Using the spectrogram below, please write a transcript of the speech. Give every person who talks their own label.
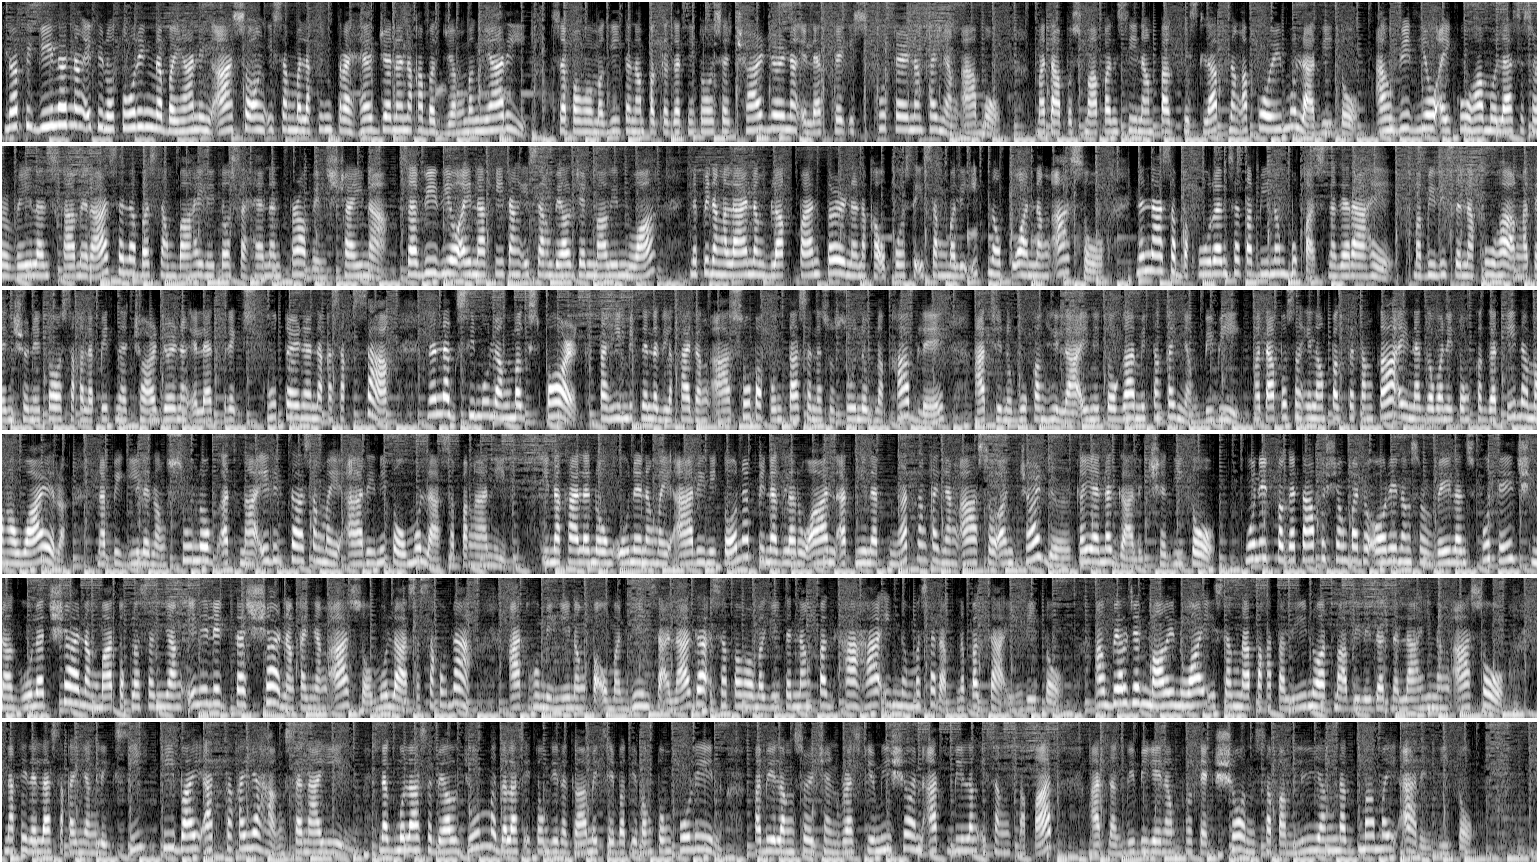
Speaker 1: Napigilan ng itinuturing na bayaning aso ang isang malaking trahedya na nakabadyang mangyari sa pamamagitan ng pagkagat nito sa charger ng electric scooter ng kanyang amo matapos mapansin ang pagkislap ng apoy mula dito. Ang video ay kuha mula sa surveillance camera sa labas ng bahay nito sa Henan Province, China. Sa video ay nakitang isang Belgian Malinois na pinangalan ng Black Panther na nakaupo sa isang maliit na upuan ng aso na nasa bakuran sa tabi ng bukas na garahe. Mabilis na nakuha ang atensyon nito sa kalapit na charger ng electric scooter na nakasaksak na nagsimulang mag-spark. Tahimik na naglakad ang aso papunta sa nasusunog na kable at sinubukang hilain ito gamit ang kanyang bibig. Matapos ang ilang pagtatangka ay nagawa nitong kagatin ang mga wire napigilan ng sunog at nailigtas ang may-ari nito mula sa panganib. Inakala noong una ng may-ari nito na pinaglaruan at nginat-ngat ng kanyang aso ang charger kaya nagalit siya dito. Ngunit pagkatapos siyang panoorin ng surveillance footage, nagulat siya nang matuklasan niyang iniligtas siya ng kanyang aso mula sa sakuna at humingi ng paumanhin sa alaga sa pamamagitan ng paghahain ng masarap na pagkain dito. Ang Belgian Malinois ay isang napakatalino at maabilidad na lahi ng aso na kilala sa kanyang liksi, tibay at kakayahang sanayin. Nagmula sa Belgium, madalas itong ginagamit sa iba't ibang tungkulin, kabilang search and rescue mission at bilang isang tapat at nagbibigay ng proteksyon sa pamilyang nagmamay-ari dito.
